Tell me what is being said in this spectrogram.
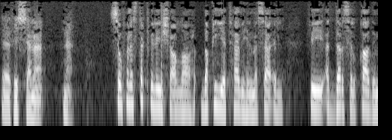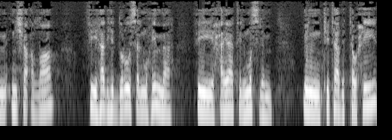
في السماء. نعم. سوف نستكمل إن شاء الله بقية هذه المسائل في الدرس القادم إن شاء الله في هذه الدروس المهمة في حياة المسلم من كتاب التوحيد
